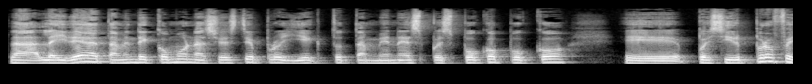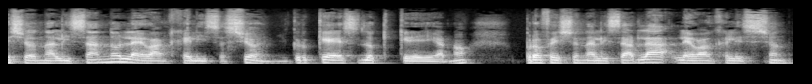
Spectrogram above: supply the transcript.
la, la idea también de cómo nació este proyecto también es, pues, poco a poco eh, pues ir profesionalizando la evangelización. Yo creo que eso es lo que quería llegar, ¿no? Profesionalizar la, evangelización.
